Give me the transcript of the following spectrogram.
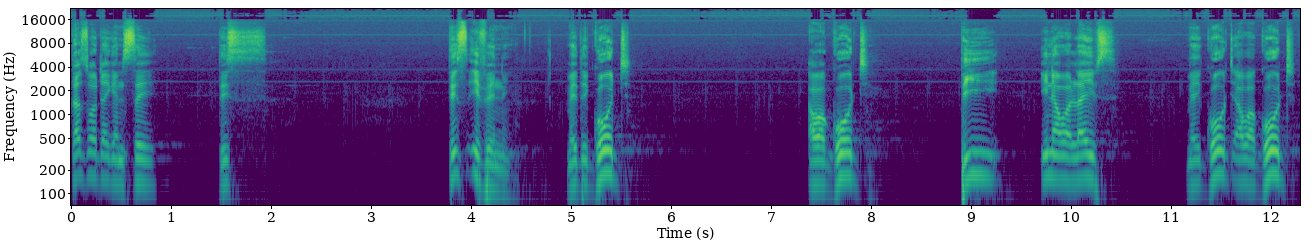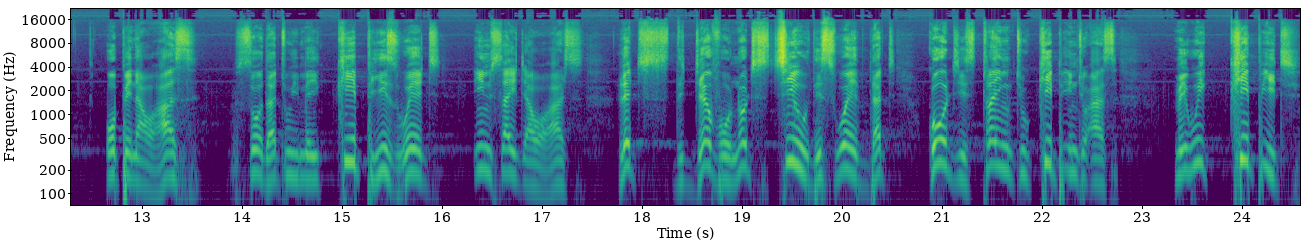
that's what I can say this, this evening. May the God our God be in our lives. May God, our God, open our hearts so that we may keep His word inside our hearts. Let the devil not steal this word that God is trying to keep into us. May we keep it.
